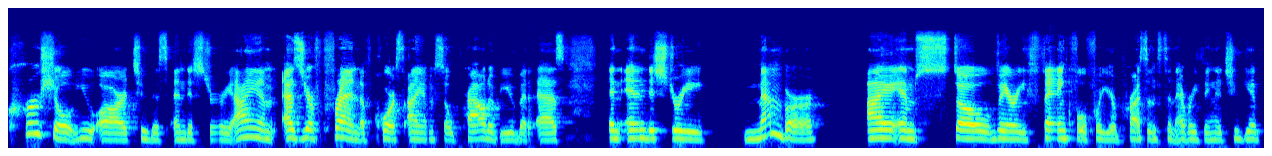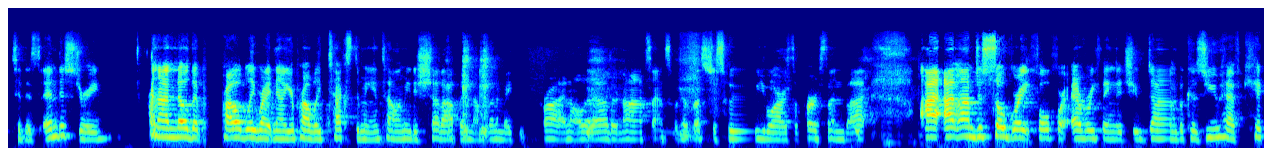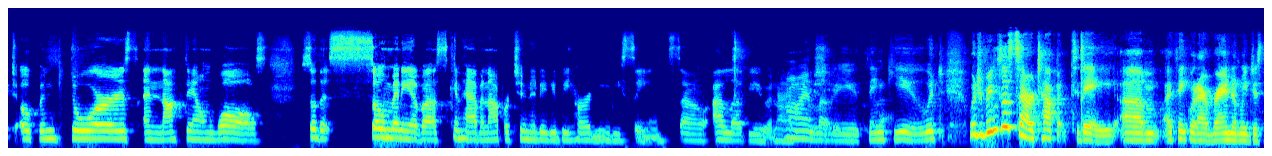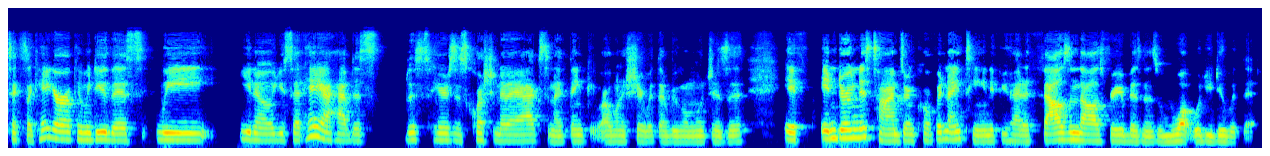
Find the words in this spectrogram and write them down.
crucial you are to this industry. I am, as your friend, of course, I am so proud of you, but as an industry member, I am so very thankful for your presence and everything that you give to this industry and I know that probably right now you're probably texting me and telling me to shut up and I'm going to make you cry and all that other nonsense because that's just who you are as a person. But I, I'm just so grateful for everything that you've done because you have kicked open doors and knocked down walls so that so many of us can have an opportunity to be heard and be seen. So I love you and I, oh, I love you. Thank you. Which which brings us to our topic today. Um, I think when I randomly just text like, "Hey, girl, can we do this?" We, you know, you said, "Hey, I have this this here's this question that I asked, and I think I want to share with everyone, which is if in during this time during COVID nineteen, if you had a thousand dollars for your business, what would you do with it?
